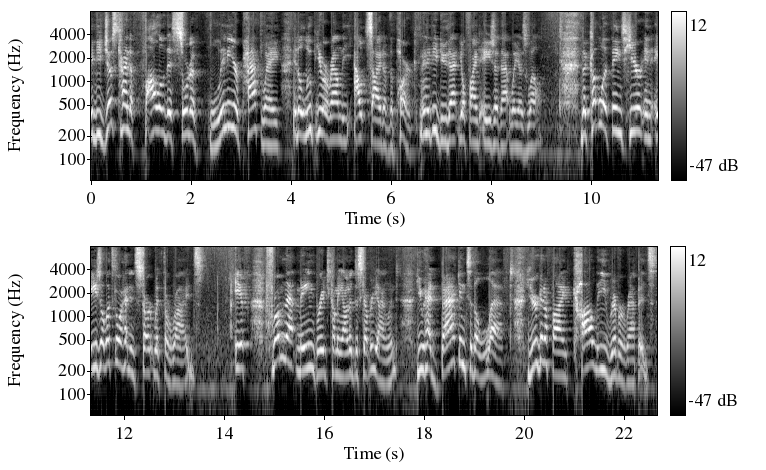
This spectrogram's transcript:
if you just kind of follow this sort of linear pathway, it'll loop you around the outside of the park. And if you do that, you'll find Asia that way as well. The couple of things here in Asia, let's go ahead and start with the rides. If from that main bridge coming out of Discovery Island, you head back into the left, you're going to find Kali River Rapids.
